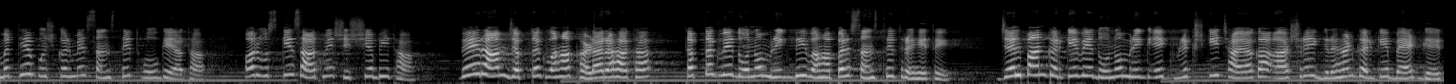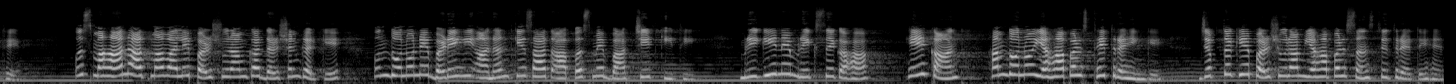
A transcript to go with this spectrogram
मध्य पुष्कर में संस्थित हो गया था और उसके साथ में शिष्य भी था। वह राम जब तक वहाँ खड़ा रहा था, तब तक वे दोनों मृग भी वहाँ पर संस्थित रहे थे। जलपान करके वे दोनों मृग एक वृक्ष की छाया का आश्रय ग्रहण करके बैठ गए थे। उस महान आत्मा वाले परशुराम का दर्शन करके उन दोनों ने बड़े ही आनंद के साथ आपस में बातचीत की थी। मृगी ने मृग से कहा, हे कांत, हम दोनों यहाँ पर स्थित रहेंगे। जब तक ये परशुराम यहाँ पर संस्थित रहते हैं।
